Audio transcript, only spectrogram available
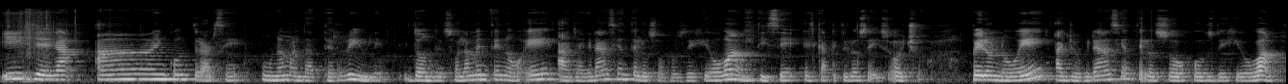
y llega a encontrarse una maldad terrible, donde solamente Noé haya gracia ante los ojos de Jehová, dice el capítulo 6, 8. Pero Noé halló gracia ante los ojos de Jehová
